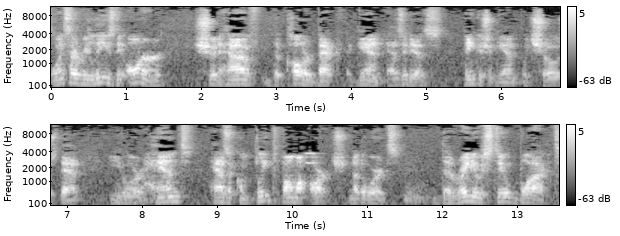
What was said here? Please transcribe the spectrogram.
once I release the ulnar, should have the color back again as it is, pinkish again, which shows that your hand has a complete palmar arch. In other words, the radio is still blocked,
